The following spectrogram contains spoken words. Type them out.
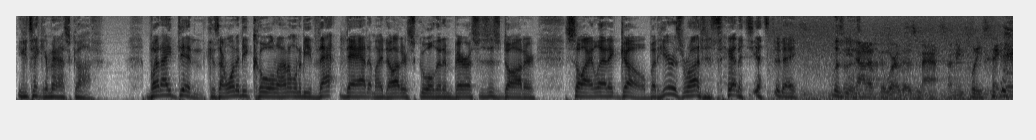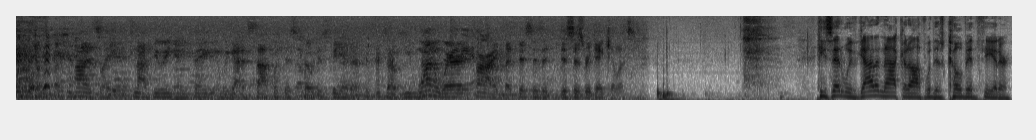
You can take your mask off. But I didn't because I want to be cool and I don't want to be that dad at my daughter's school that embarrasses his daughter. So I let it go. But here's Ron DeSantis yesterday. Listen, you not have to wear those masks. I mean, please take them off. Honestly, it's not doing anything, and we got to stop with this COVID theater. So if you want to wear it, fine. But this is a, this is ridiculous. He said we've got to knock it off with this COVID theater.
